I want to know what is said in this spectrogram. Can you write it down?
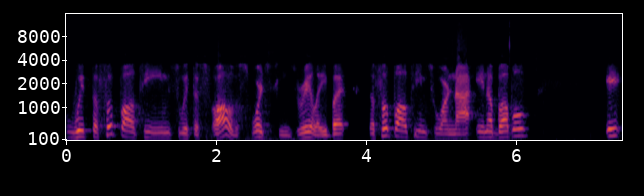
with the football teams, with the, all the sports teams really, but the football teams who are not in a bubble, it,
